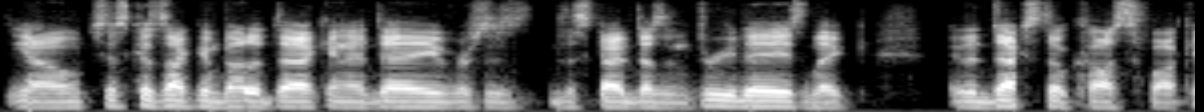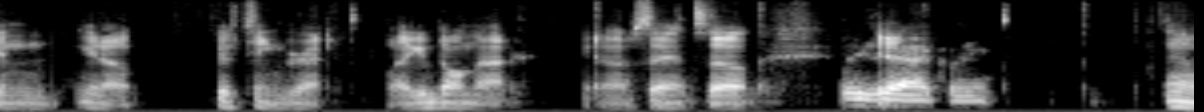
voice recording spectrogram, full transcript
you know, just because I can build a deck in a day versus this guy does in three days, like the deck still costs fucking, you know, 15 grand. Like, it don't matter. You know what I'm saying? So, yeah, Exactly. yeah.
